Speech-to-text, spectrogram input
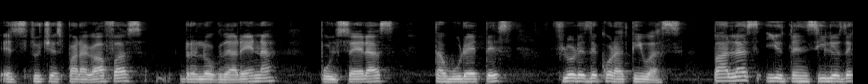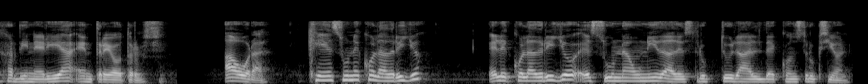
estuches para gafas, reloj de arena, pulseras, taburetes, flores decorativas, palas y utensilios de jardinería, entre otros. Ahora, ¿qué es un ecoladrillo? El ecoladrillo es una unidad estructural de construcción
